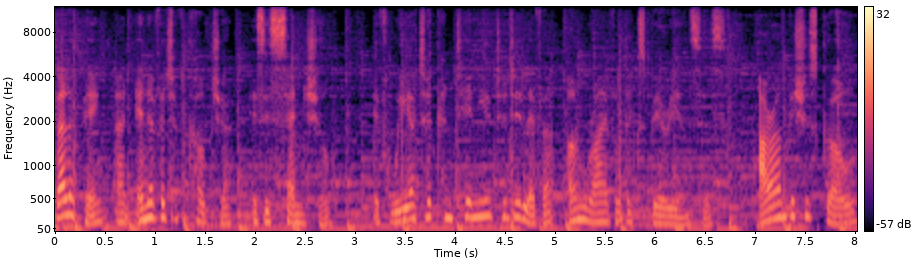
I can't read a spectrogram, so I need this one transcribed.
Developing an innovative culture is essential if we are to continue to deliver unrivaled experiences. Our ambitious goal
